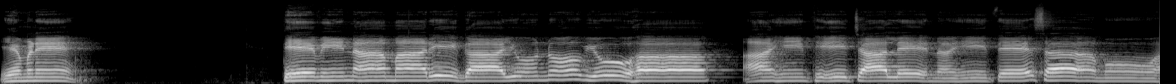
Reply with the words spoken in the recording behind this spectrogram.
એમણે તે વિના મારી ગાયોનો વ્યૂહ અહીંથી ચાલે નહીં તે સમૂહ.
